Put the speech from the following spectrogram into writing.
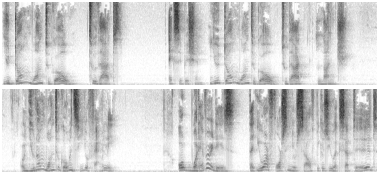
you don't want to go to that exhibition, you don't want to go to that lunch, or you don't want to go and see your family, or whatever it is that you are forcing yourself because you accepted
